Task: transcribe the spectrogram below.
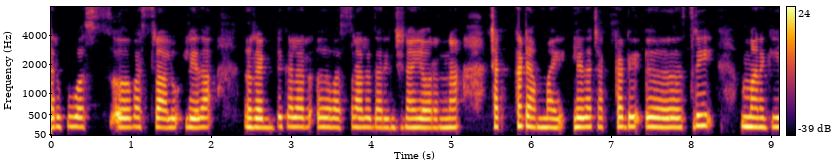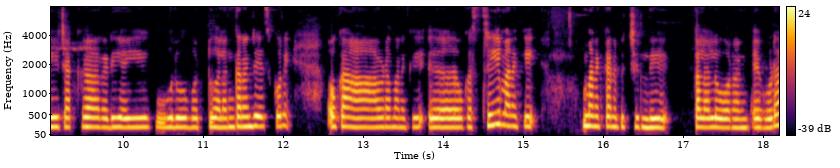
ఎరుపు వస్ వస్త్రాలు లేదా రెడ్ కలర్ వస్త్రాలు ధరించిన ఎవరన్నా చక్కటి అమ్మాయి లేదా చక్కటి స్త్రీ మనకి చక్కగా రెడీ అయ్యి పువ్వులు బొట్టు అలంకరణ చేసుకొని ఒక ఆవిడ మనకి ఒక స్త్రీ మనకి మనకు కనిపించింది. కళలు అని అంటే కూడా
